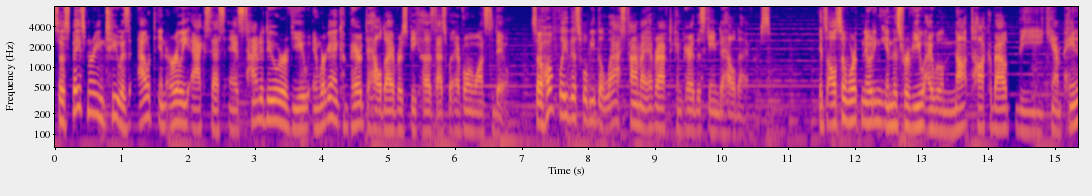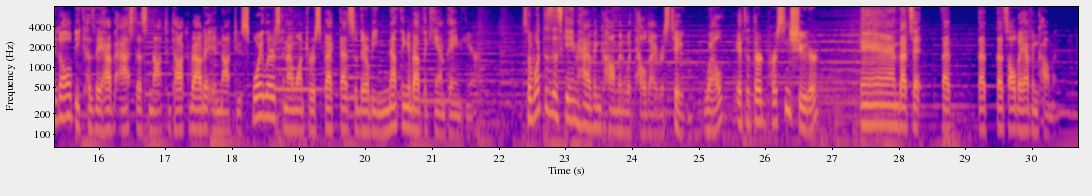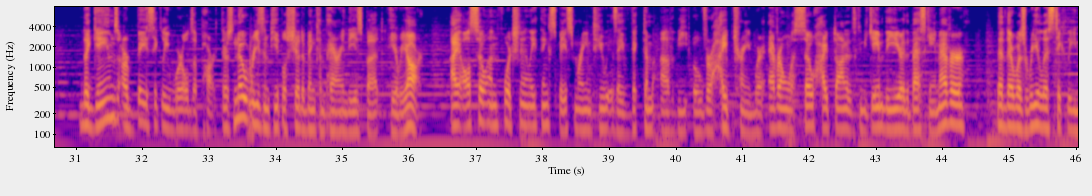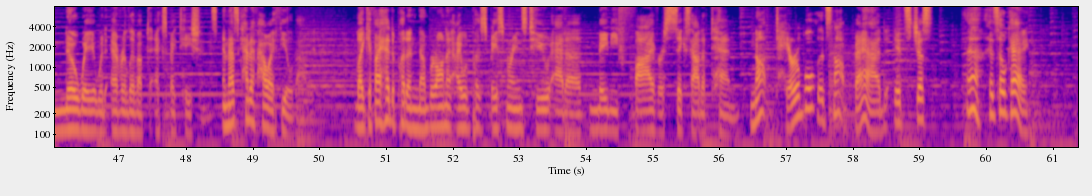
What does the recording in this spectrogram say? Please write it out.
So, Space Marine 2 is out in early access and it's time to do a review, and we're going to compare it to Helldivers because that's what everyone wants to do. So, hopefully, this will be the last time I ever have to compare this game to Helldivers. It's also worth noting in this review, I will not talk about the campaign at all because they have asked us not to talk about it and not do spoilers, and I want to respect that, so there will be nothing about the campaign here. So, what does this game have in common with Helldivers 2? Well, it's a third person shooter, and that's it. That that that's all they have in common. The games are basically worlds apart. There's no reason people should have been comparing these, but here we are. I also unfortunately think Space Marine 2 is a victim of the overhype train where everyone was so hyped on it, it's gonna be game of the year, the best game ever, that there was realistically no way it would ever live up to expectations. And that's kind of how I feel about it. Like if I had to put a number on it, I would put Space Marines 2 at a maybe 5 or 6 out of 10. Not terrible, it's not bad. It's just eh, it's okay.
